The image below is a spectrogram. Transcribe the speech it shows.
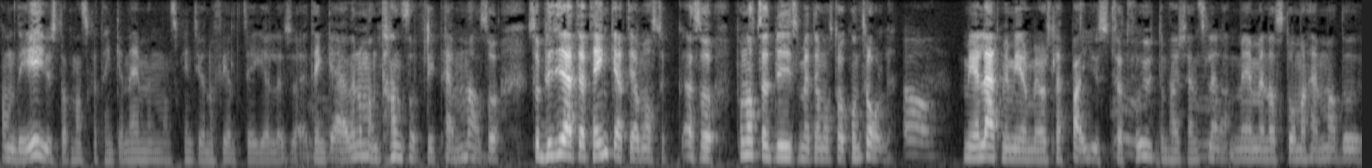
om det är just att man ska tänka nej men man ska inte göra något felsteg eller så. Jag tänker även om man dansar fritt hemma så, så blir det att jag tänker att jag måste, alltså på något sätt blir det som att jag måste ha kontroll. Ja, Men jag har lärt mig mer och mer att släppa just för att få ut de här känslorna. Men jag menar står man hemma då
